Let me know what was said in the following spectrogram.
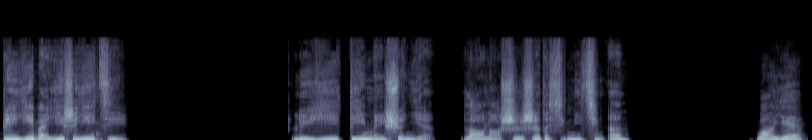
第一百一十一集。绿衣低眉顺眼。老老实实的行礼请安，王爷，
